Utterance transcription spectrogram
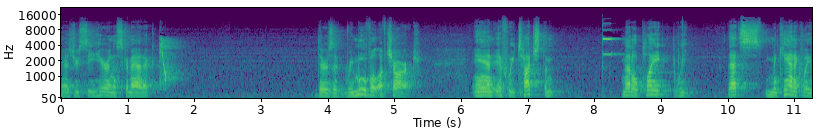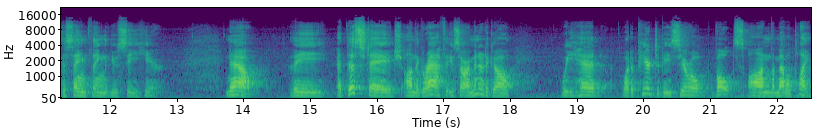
as you see here in the schematic, there's a removal of charge. And if we touch the metal plate, we, that's mechanically the same thing that you see here. Now, the, at this stage on the graph that you saw a minute ago, we had what appeared to be zero volts on the metal plate.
